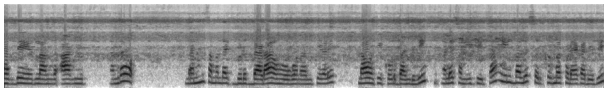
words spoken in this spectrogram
ಹೋಗದೆ ಇರ್ಲಂಗೆ ಆಗಲಿ. ಅಂದ್ರೆ ನನ್ನ ಸಂಬಂಧ ಆಕೆ ಬಿಡೋದು ಬೇಡ, ಹೋಗೋಣ ಅಂತೇಳಿ ನಾವು ಆಕೆ ಕೊಡು ಬಂದ್ವಿ. ಅಲ್ಲೇ ಸಮೀಪ ಇತ್ತ. ಇಲ್ಲಿ ಬಂದು ಸರ್ಕುರ್ಮ ಕೊಡ್ಯಾಕದಿದ್ವಿ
